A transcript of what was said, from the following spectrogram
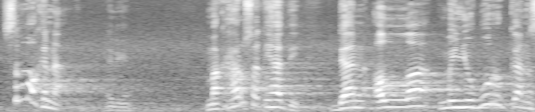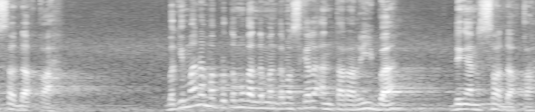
semua kena. Maka harus hati-hati dan Allah menyuburkan sedekah. Bagaimana mempertemukan teman-teman sekalian antara riba dengan sedekah?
